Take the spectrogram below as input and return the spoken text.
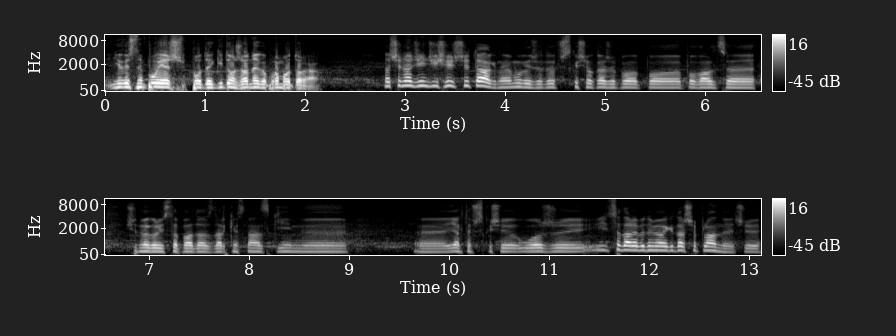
nie występujesz pod egidą żadnego promotora. Znaczy na dzień dzisiejszy tak, no ja mówię, że to wszystko się okaże po, po, po walce 7 listopada z Darkiem Stanskim, y, y, jak to wszystko się ułoży i co dalej będę miał, jakie dalsze plany, czy,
